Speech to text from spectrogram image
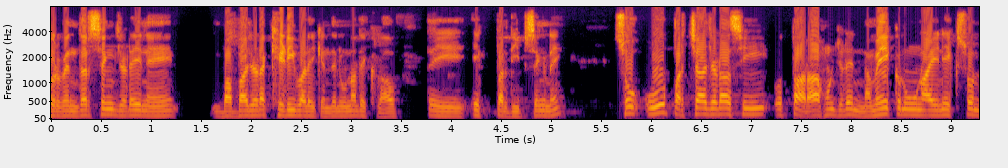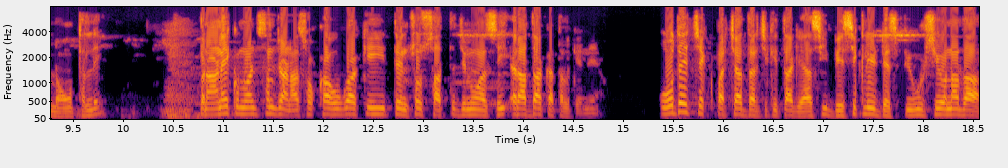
ਗੁਰਵਿੰਦਰ ਸਿੰਘ ਜਿਹੜੇ ਨੇ ਬਾਬਾ ਜਿਹੜਾ ਖੇੜੀ ਵਾਲੇ ਕਹਿੰਦੇ ਨੇ ਉਹਨਾਂ ਦੇ ਖਿਲਾਫ ਤੇ ਇੱਕ ਪ੍ਰਦੀਪ ਸਿੰਘ ਨੇ। ਸੋ ਉਹ ਪਰਚਾ ਜਿਹੜਾ ਸੀ, ਉਹ ਧਾਰਾ ਹੁਣ ਜਿਹੜੇ ਨਵੇਂ ਕਾਨੂੰਨ ਆਏ ਨੇ 109 ਥੱਲੇ। ਪੁਰਾਣੇ ਕਾਨੂੰਨ 'ਚ ਸਮਝਾਉਣਾ ਸੌਖਾ ਹੋਊਗਾ ਕਿ 307 ਜਿਹਨੂੰ ਅਸੀਂ ਇਰਾਦਾ ਕਤਲ ਕਹਿੰਦੇ ਆ ਉਹਦੇ 'ਚ ਇੱਕ ਪਰਚਾ ਦਰਜ ਕੀਤਾ ਗਿਆ ਸੀ। ਬੇਸਿਕਲੀ ਡਿਸਪਿਊਟ ਸੀ ਉਹਨਾਂ ਦਾ।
